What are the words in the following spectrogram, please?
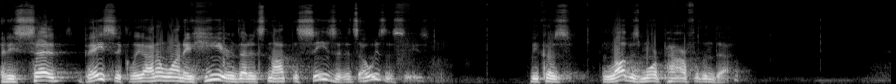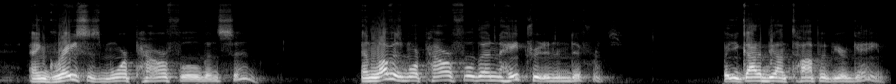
And he said, basically, I don't want to hear that it's not the season. It's always the season. Because love is more powerful than death. And grace is more powerful than sin. And love is more powerful than hatred and indifference. But you got to be on top of your game.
